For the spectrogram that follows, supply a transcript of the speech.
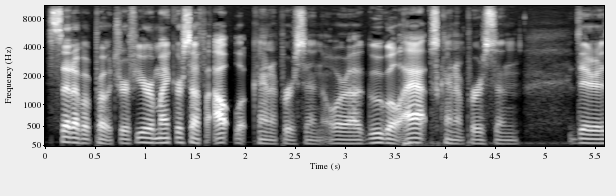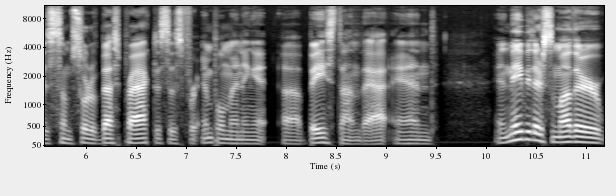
setup approach, or if you're a Microsoft Outlook kind of person or a Google Apps kind of person there is some sort of best practices for implementing it uh, based on that, and and maybe there's some other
